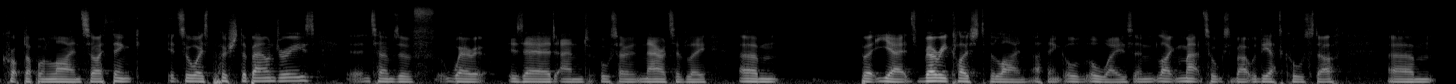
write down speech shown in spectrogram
cropped up online. So i think it's always pushed the boundaries in terms of where it is aired and also narratively. Um, but yeah it's very close to the line i think al- always. And like matt talks about with the ethical stuff um,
